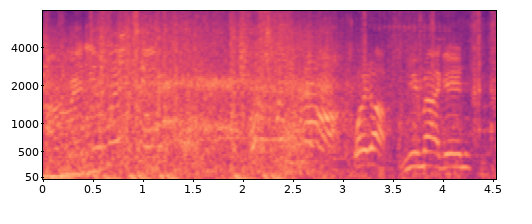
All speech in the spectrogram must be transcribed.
I'm ready and waiting. Which way now? Wait up. New mag in.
